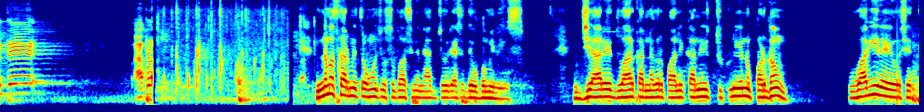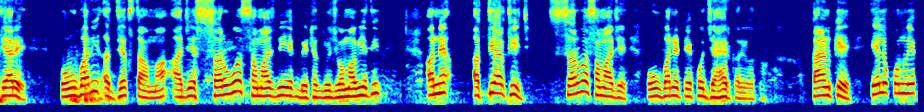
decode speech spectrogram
રીતે આપણા નમસ્કાર મિત્રો, હું છું સુભાષિંહ અને આપ જોઈ રહ્યા છો દેવભૂમિ ન્યૂઝ. જ્યારે દ્વારકા નગરપાલિકાની ચૂંટણીનો પડઘમ વાગી રહ્યો છે, ત્યારે પૌભાની અધ્યક્ષતામાં આજે સર્વ સમાજની એક બેઠક યોજવામાં આવી હતી અને અત્યારથી જ સર્વ સમાજે પૌભાને ટેકો જાહેર કર્યો હતો. કારણ કે એ લોકોનું એક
